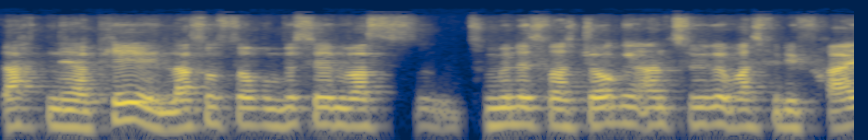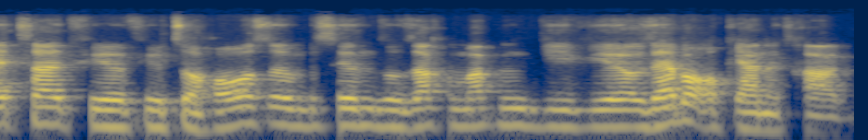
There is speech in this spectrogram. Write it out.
dachten ja, okay, lass uns doch ein bisschen was, zumindest was Jogginganzüge, was für die Freizeit, für, für zu Hause, ein bisschen so Sachen machen, die wir selber auch gerne tragen.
